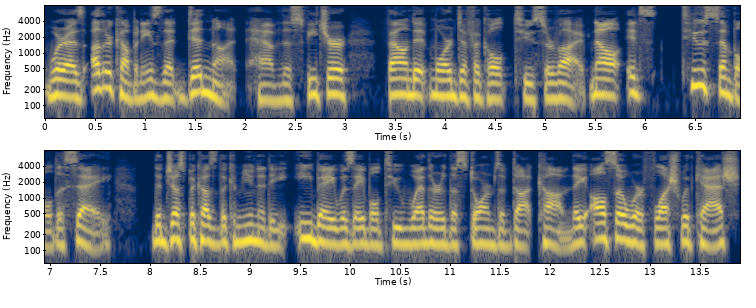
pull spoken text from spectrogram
whereas other companies that did not have this feature found it more difficult to survive. Now, it's too simple to say that just because of the community, eBay was able to weather the storms of .com. They also were flush with cash.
